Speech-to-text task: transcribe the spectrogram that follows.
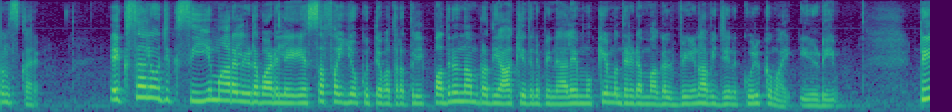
നമസ്കാരം. Exalogic C M R L ഇടപാടിലെ എസ് എഫ് ഐ ഒ കുറ്റപത്രത്തിൽ പതിനൊന്നാം പ്രതിയാക്കിയതിന് പിന്നാലെ മുഖ്യമന്ത്രിയുടെ മകൾ വീണ വിജയന് കുരുക്കുമായി ഇ ടി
